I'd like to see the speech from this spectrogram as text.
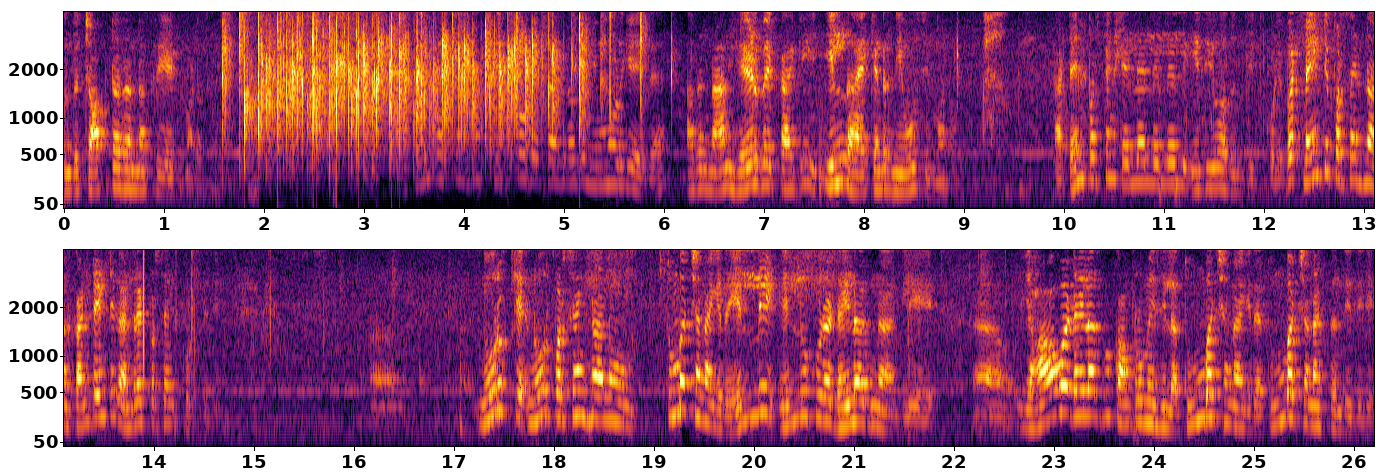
ಒಂದು ಚಾಪ್ಟರನ್ನು ಕ್ರಿಯೇಟ್ ಮಾಡುತ್ತೆ. ನಿಮ್ಮೊಳಗೆ ಇದೆ. ಅದನ್ನು ನಾನು ಹೇಳಬೇಕಾಗಿ ಇಲ್ಲ, ಯಾಕೆಂದರೆ ನೀವು ಸಿನಿಮಾ ನೋಡಿ ಆ ಟೆನ್ ಪರ್ಸೆಂಟ್ ಎಲ್ಲೆಲ್ಲಿ ಎಲ್ಲೆಲ್ಲಿ ಇದೆಯೋ ಅದನ್ನು ತಿದ್ಕೊಳ್ಳಿ. ಬಟ್ ನೈಂಟಿ ಪರ್ಸೆಂಟ್ ನಾನು ಕಂಟೆಂಟಿಗೆ ಹಂಡ್ರೆಡ್ ಪರ್ಸೆಂಟ್ ಕೊಡ್ತೀನಿ. ನೂರಕ್ಕೆ, ನೂರು ಪರ್ಸೆಂಟ್ ನಾನು ತುಂಬ ಚೆನ್ನಾಗಿದೆ. ಎಲ್ಲಿ, ಎಲ್ಲೂ ಕೂಡ ಡೈಲಾಗ್ನ ಆಗಲಿ ಯಾವ ಡೈಲಾಗು ಕಾಂಪ್ರಮೈಸ್ ಇಲ್ಲ. ತುಂಬ ಚೆನ್ನಾಗಿದೆ. ತುಂಬ ಚೆನ್ನಾಗಿ ತಂದಿದ್ದೀರಿ.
